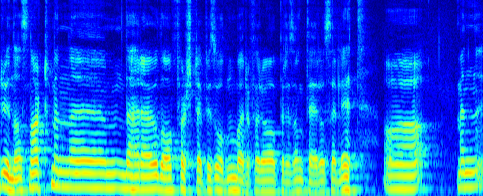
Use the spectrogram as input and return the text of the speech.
runde av snart, men eh, det her er jo da første episoden bare for å presentere oss selv litt. Og, men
